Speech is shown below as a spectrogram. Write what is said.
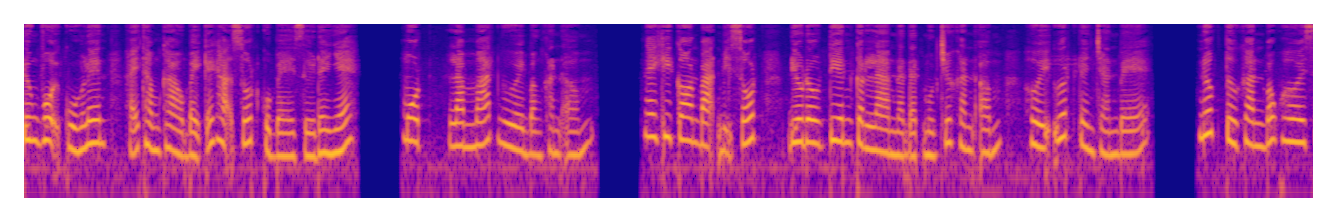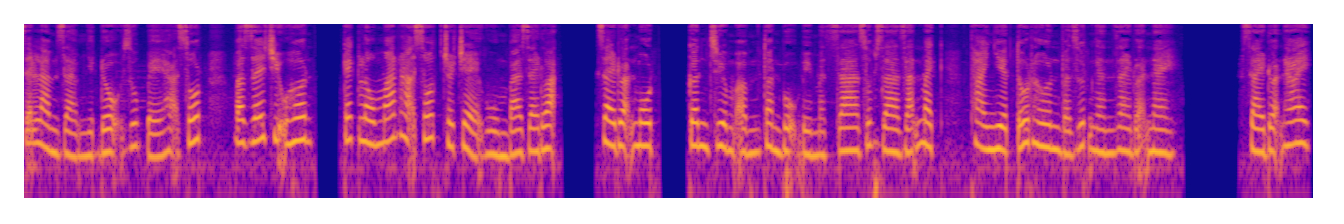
đừng vội cuống lên, hãy tham khảo 7 cách hạ sốt của bé dưới đây nhé. 1. Làm mát người bằng khăn ấm. Ngay khi con bạn bị sốt, điều đầu tiên cần làm là đặt một chiếc khăn ấm hơi ướt lên trán bé. Nước từ khăn bốc hơi sẽ làm giảm nhiệt độ giúp bé hạ sốt và dễ chịu hơn. Cách lau mát hạ sốt cho trẻ gồm 3 giai đoạn. Giai đoạn 1, cần chườm ấm toàn bộ bề mặt da giúp da giãn mạch, thải nhiệt tốt hơn và rút ngắn giai đoạn này. Giai đoạn 2,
